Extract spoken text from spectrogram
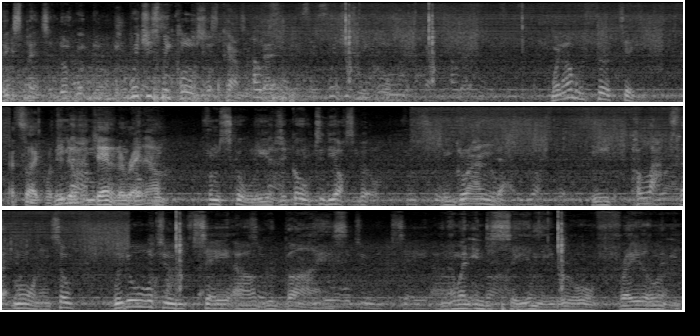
expensive. Look, look, which is me close-up camera? Oh, okay? When I was 13, That's like what my they're doing in Canada right now. From school, he had to go to the hospital. My granddad, he'd collapsed that morning, so we'd all to say our goodbyes. And I went in to see him. He were all frail and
